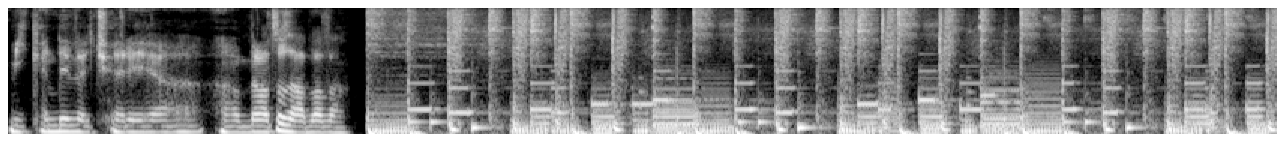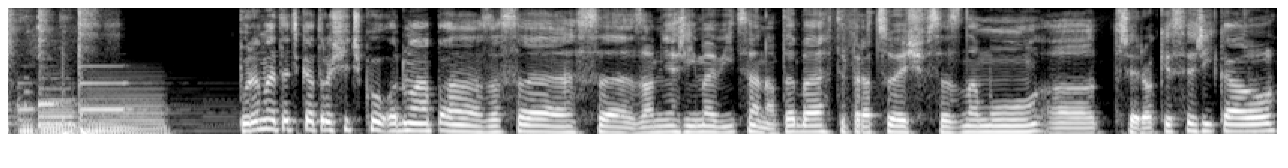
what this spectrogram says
víkendy, večery a, a byla to zábava. Půjdeme teďka trošičku od map a zase se zaměříme více na tebe. Ty pracuješ v seznamu, uh, tři roky si říkal.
